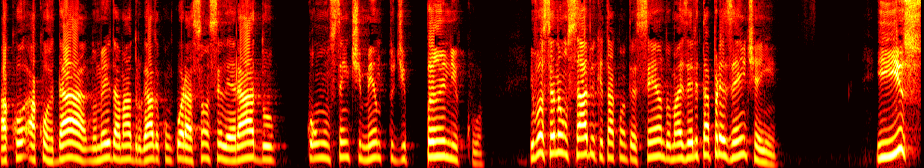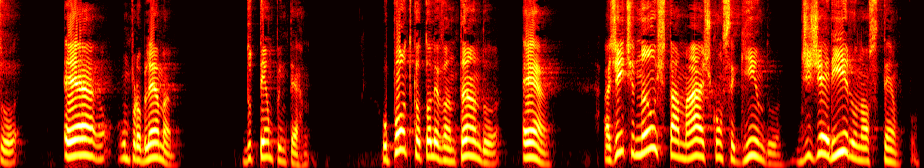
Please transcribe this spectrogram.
acordar no meio da madrugada com o coração acelerado, com um sentimento de pânico. E você não sabe o que está acontecendo, mas ele está presente aí. E isso é um problema do tempo interno. O ponto que eu estou levantando é: a gente não está mais conseguindo digerir o nosso tempo.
